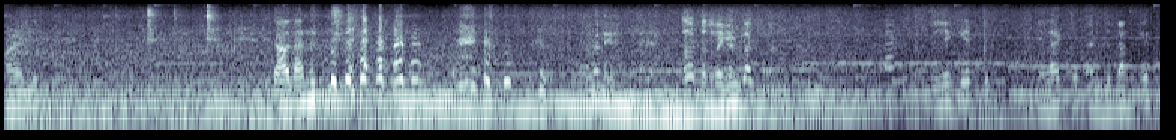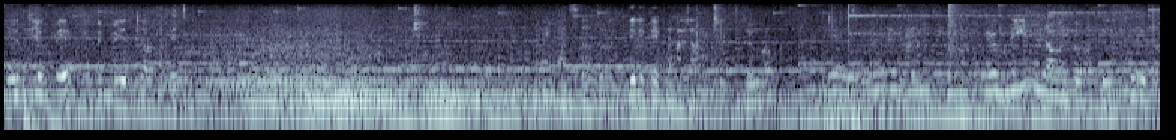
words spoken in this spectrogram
Marinig. Daanan. Oh, tatry ka. Dilikit. Nilakot ang bangkit. Dipit. Dipit lang. Ay, muscle doon. Dili kayo pa na lang. Diba? Pero green naman to kasi. Sige to.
